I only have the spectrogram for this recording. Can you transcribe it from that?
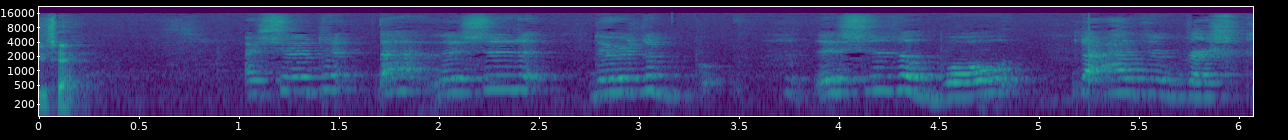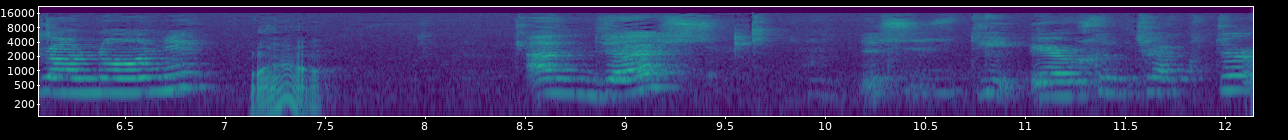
you say? I said that this is there's a this is a boat that has a restaurant on it, Wow. and this this is the air detector.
